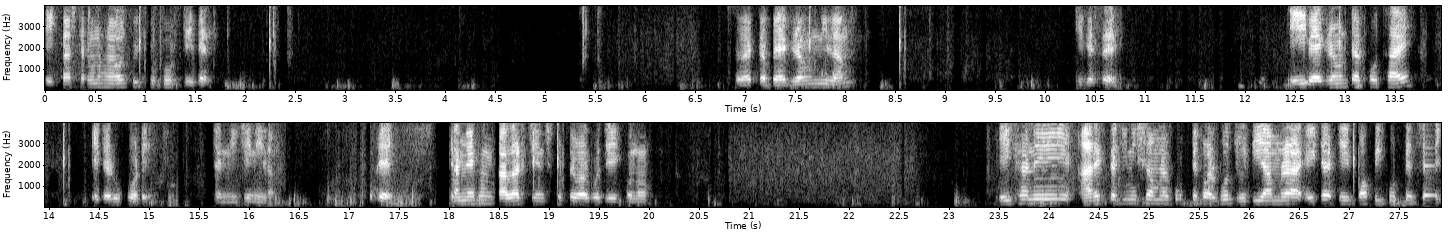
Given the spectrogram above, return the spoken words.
এই কাজটা মনে হয় অল্প একটু করছিলেন। একটা ব্যাকগ্রাউন্ড নিলাম। ঠিক আছে? এই ব্যাকগ্রাউন্ডটা কোথায়? এটার উপরে। এটা নিচে নিলাম। ওকে আমি এখন কালার চেঞ্জ করতে পারব যে কোনো। এইখানে আরেকটা জিনিস আমরা করতে পারব, যদি আমরা এটাকে কপি করতে চাই,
